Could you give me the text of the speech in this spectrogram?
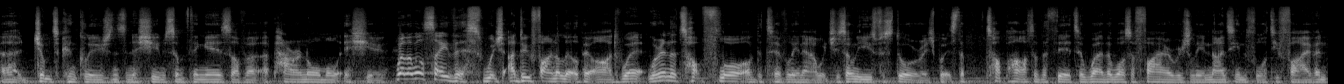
uh, jump to conclusions and assume something is of a, a, paranormal issue. Well, I will say this, which I do find a little bit odd. We're, we're in the top floor of the Tivoli now, which is only used for storage, but it's the top part of the theatre where there was a fire originally in 1945, and,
